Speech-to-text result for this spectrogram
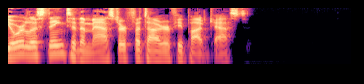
You're listening to the Master Photography Podcast.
